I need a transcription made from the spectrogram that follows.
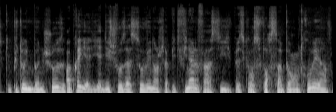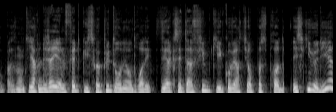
Ce qui est plutôt une bonne chose. Après, il y, a- il y a des choses à sauver dans le chapitre final. Enfin, si, parce qu'on se force un peu à en trouver, hein, faut pas se mentir. Déjà, il y a le fait qu'il soit plus tourné en 3D. C'est-à-dire que c'est un film qui est converti en post-prod. Et ce qui veut dire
